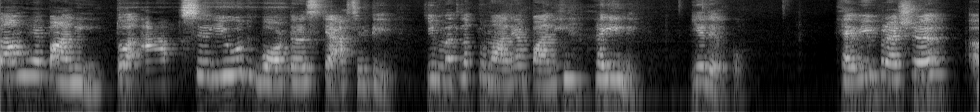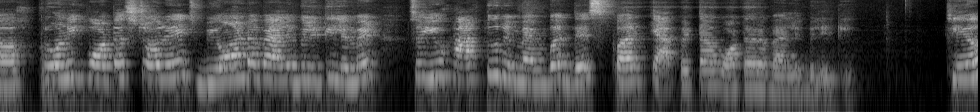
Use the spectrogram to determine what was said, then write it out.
कम है पानी तो एब्सोल्यूट वाटर स्कैसिटी कि मतलब तुम्हारे यहाँ पानी है ही नहीं। ये देखो pressure uh, chronic water storage beyond availability limit so you have to remember this per capita water availability clear?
